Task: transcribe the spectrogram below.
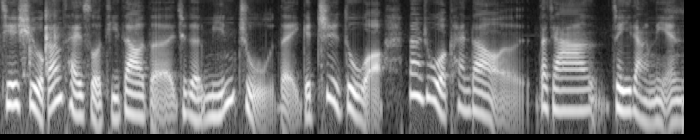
接续我刚才所提到的这个民主的一个制度哦。那如果看到大家这一两年。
